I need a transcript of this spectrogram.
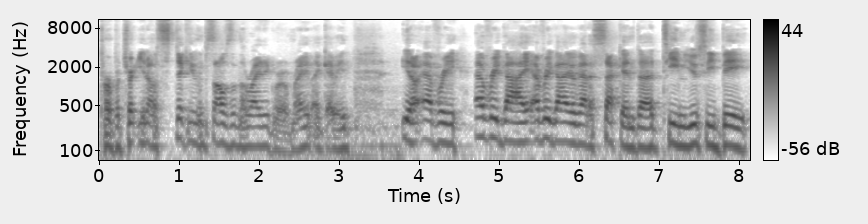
perpetrate you know sticking themselves in the writing room, right? Like I mean, you know every every guy every guy who got a second uh, team UCB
